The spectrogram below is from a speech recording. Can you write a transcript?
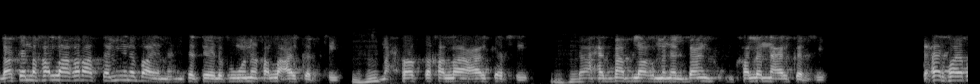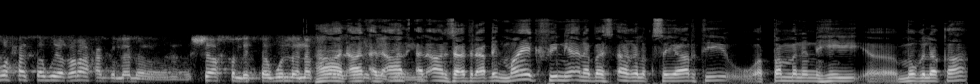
لكنه خلى اغراض ثمينة باينة مثل تليفونه خلاه على الكرسي. محفظته خلاها على الكرسي. لاحظ مبلغ من البنك مخلنا على الكرسي. تعرف هاي روحها تسوي اغراء حق ال- ال- الشخص اللي تسوي له نفسه. ها الان الان الآن ساعة العقيد ما يكفي إني أنا بس أغلق سيارتي وأطمن إن هي آه، مغلقة.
